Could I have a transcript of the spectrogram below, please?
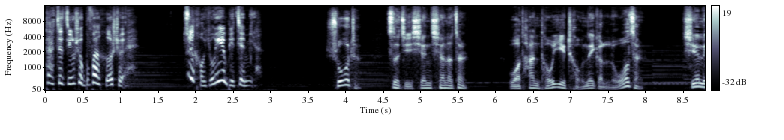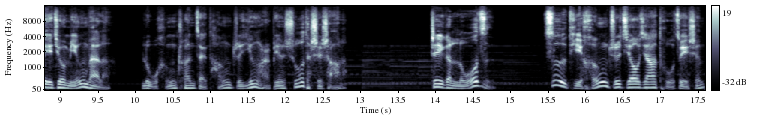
大家井水不犯河水，最好永远别见面。说着，自己先签了字儿。我探头一瞅那个“罗”字儿，心里就明白了，陆恒川在唐志英耳边说的是啥了。这个“罗”字，字体横直交加，土最深，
